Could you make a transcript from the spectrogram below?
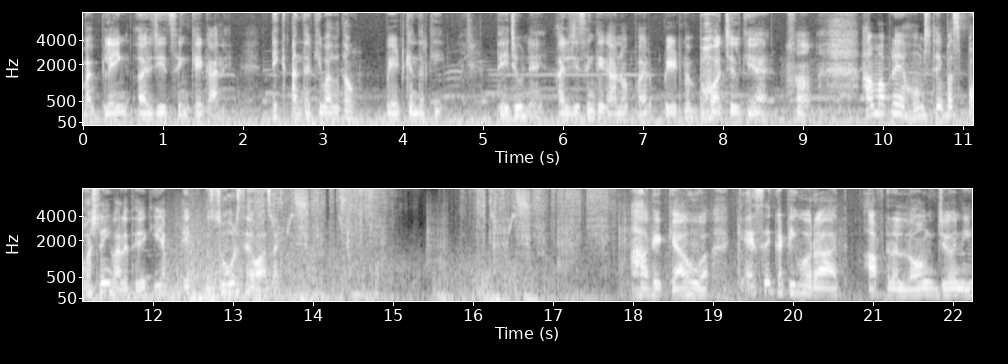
बाय प्लेइंग अरिजीत सिंह के गाने। एक अंदर की बात बताऊँ, पेट के अंदर की। तेजू ने अरिजीत सिंह के गानों पर पेट में बहुत चिल किया है। हाँ हम अपने होम स्टे बस पहुँचने ही वाले थे कि अब एक ज़ोर से आवाज़ आई। आगे क्या हुआ? कैसे कटी वो रात? आफ्टर अ लॉन्ग जर्नी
